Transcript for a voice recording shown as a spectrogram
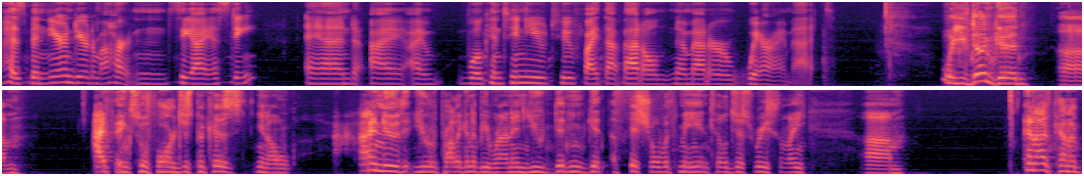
has been near and dear to my heart in CISD, and I I will continue to fight that battle no matter where I'm at. Well, you've done good, um, I think, so far, just because, you know, I knew that you were probably going to be running. You didn't get official with me until just recently. Um, and I've kind of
